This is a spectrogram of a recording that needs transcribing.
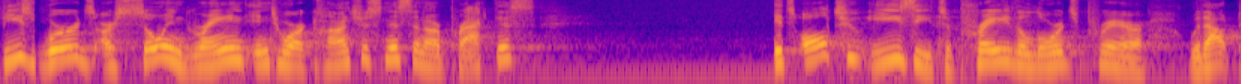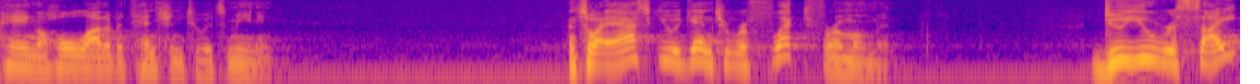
these words are so ingrained into our consciousness and our practice. It's all too easy to pray the Lord's Prayer without paying a whole lot of attention to its meaning. And so I ask you again to reflect for a moment. Do you recite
